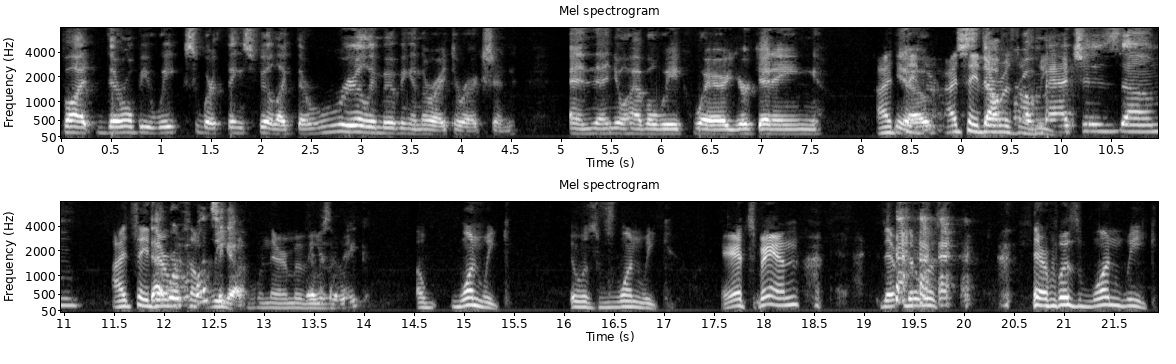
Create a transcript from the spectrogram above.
But there will be weeks where things feel like they're really moving in the right direction, and then you'll have a week where you're getting, I'd you say know, I'd say there was a from week. matches. Um, I'd say that there were was a week ago. when they were there moving. was a week. a one week. It was one week. It's been there. There was there was one week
